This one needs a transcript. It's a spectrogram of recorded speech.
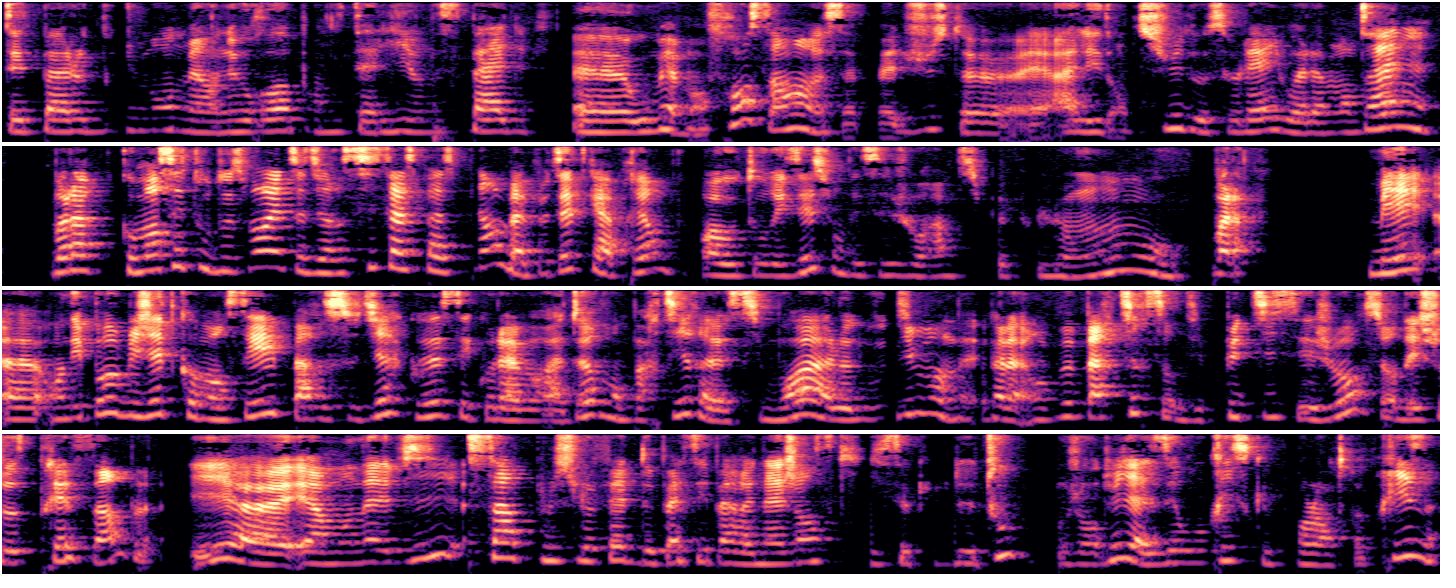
peut-être pas à l'autre bout du monde, mais en Europe, en Italie, en Espagne, euh, ou même en France, hein, ça peut être juste euh, aller dans le sud, au soleil ou à la montagne. Voilà, commencer tout doucement et se dire, si ça se passe bien, ben, peut-être qu'après, on pourra autoriser sur des séjours un petit peu plus longs. Ou... Voilà, mais euh, on n'est pas obligé de commencer par se dire que ses collaborateurs vont partir euh, six mois à l'autre bout du monde. Voilà, on peut partir sur des petits séjours, sur des choses très simples. Et, euh, à mon avis, ça, plus le fait de passer par une agence qui s'occupe de tout, aujourd'hui, il y a zéro risque pour l'entreprise.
